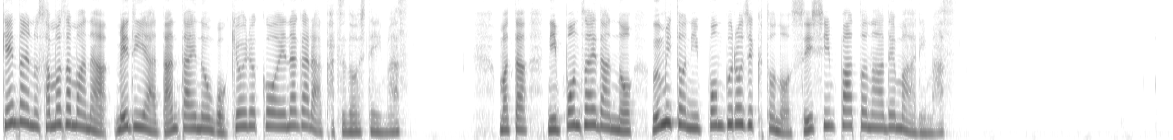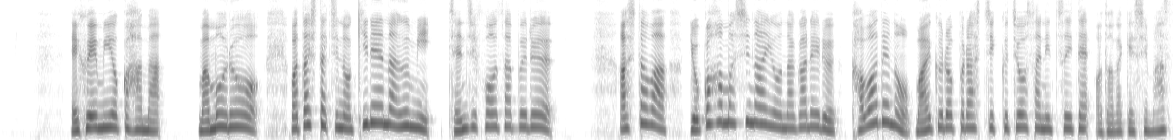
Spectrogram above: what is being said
県内のさまざまなメディア団体のご協力を得ながら活動しています。また日本財団の海と日本プロジェクトの推進パートナーでもあります。FM 横浜守ろう。私たちの綺麗な海チェンジフォーザブルー。明日は横浜市内を流れる川でのマイクロプラスチック調査についてお届けします。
